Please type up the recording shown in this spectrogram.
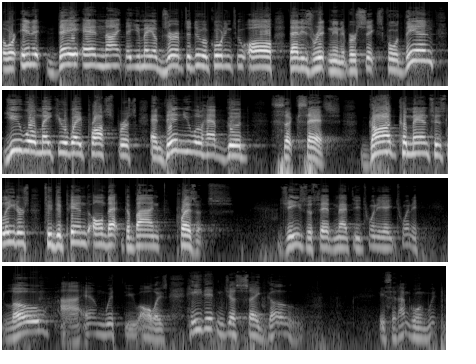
or in it day and night that you may observe to do according to all that is written in it. Verse 6. For then you will make your way prosperous and then you will have good success. God commands his leaders to depend on that divine presence. Jesus said in Matthew 28, 20, Lo, I am with you always. He didn't just say go. He said, I'm going with you.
